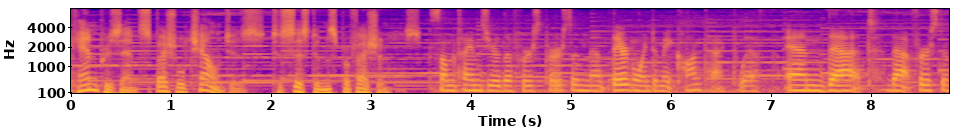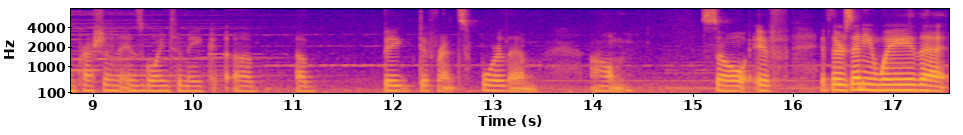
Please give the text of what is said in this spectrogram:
can present special challenges to systems professionals. Sometimes you're the first person that they're going to make contact with, and that, that first impression is going to make a, a big difference for them. Um, so if, if there's any way that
